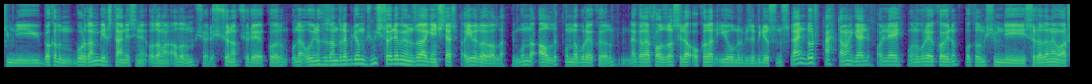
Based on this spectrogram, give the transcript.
Şimdi bakalım buradan bir tanesini o zaman alalım. Şöyle şunu şuraya koyalım. Ulan oyunu hızlandırabiliyormuşum. Hiç söylemiyorsunuz ha gençler. Ayıp ediyor valla. Bunu da aldık. Bunu da buraya koyalım. Ne kadar fazla silah o kadar iyi olur bize biliyorsunuz. Lan dur. Heh tamam geldim. Oley. Bunu buraya koydum. Bakalım şimdi sırada ne var?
